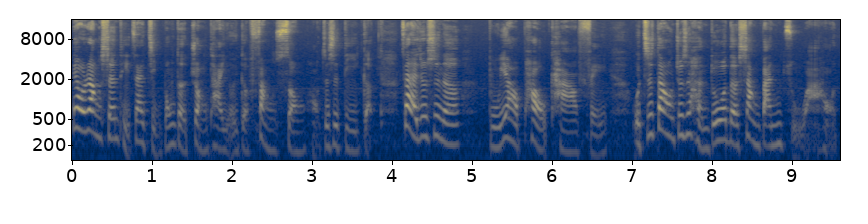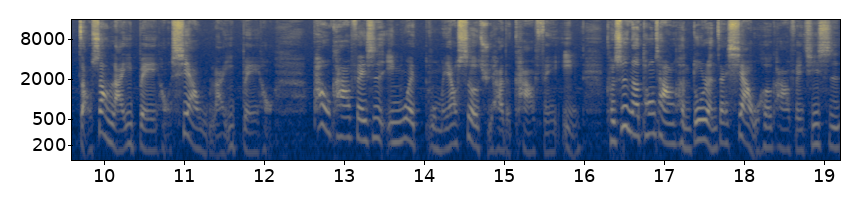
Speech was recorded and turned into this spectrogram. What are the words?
要让身体在紧绷的状态有一个放松哈，这是第一个。再来就是呢，不要泡咖啡。我知道，就是很多的上班族啊，哈，早上来一杯哈，下午来一杯哈。泡咖啡是因为我们要摄取它的咖啡因，可是呢，通常很多人在下午喝咖啡，其实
